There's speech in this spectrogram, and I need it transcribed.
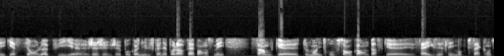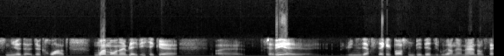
ces questions-là. Puis, euh, je n'ai pas connu, je connais pas leurs réponses, mais il semble que tout le monde y trouve son compte parce que ça existe les MOOC puis ça continue de, de croître. Moi, mon humble avis, c'est que euh, vous savez, l'université, quelque part, c'est une bébête du gouvernement, donc ça,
